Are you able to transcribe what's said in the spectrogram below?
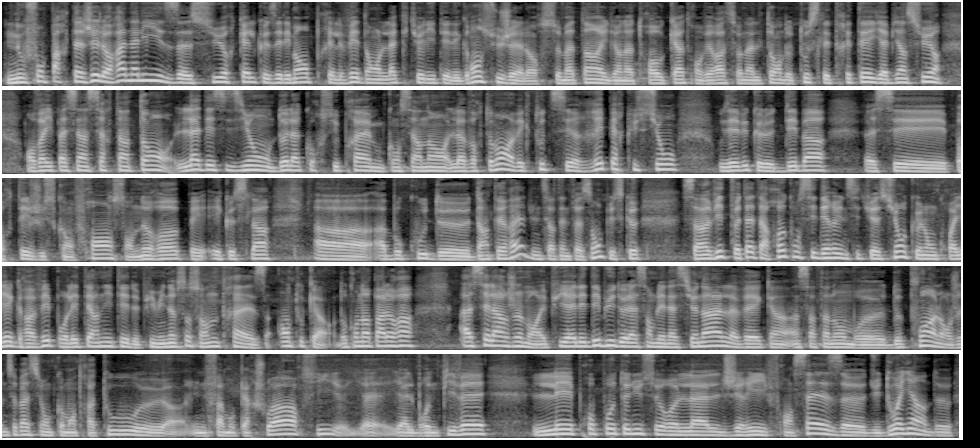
nous font partager leur analyse sur quelques éléments prélevés dans l'actualité des grands sujets. Alors ce matin, il y en a trois ou quatre, on verra si on a le temps de tous les traiter. Il y a bien sûr, on va y passer un certain temps, la décision de la Cour suprême concernant l'avortement avec toutes ses répercussions. Vous avez vu que le débat s'est porté jusqu'en France, en Europe, et, que cela a, beaucoup d'intérêt d'une certaine façon, puisque ça invite peut-être à reconsidérer une situation que l'on croyait gravée pour l'éternité depuis 1973, en tout cas. Donc on en parlera assez largement. Et puis il y a les débuts de l'Assemblée nationale avec un, certain nombre de points. Alors je ne sais pas si on commentera tout. Euh, une femme au perchoir, si il y a, il y a Elbrun Pivet les propos tenus sur l'Algérie française euh, du doyen de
